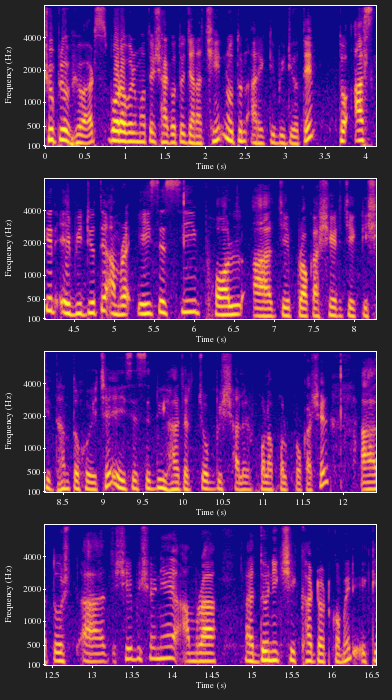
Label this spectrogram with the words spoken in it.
সুপ্রিয় ভিউয়ার্স বরাবরের মতো স্বাগত জানাচ্ছি নতুন আরেকটি ভিডিওতে। তো আজকের এই ভিডিওতে আমরা এইচএসসি ফল যে প্রকাশের যে একটি সিদ্ধান্ত হয়েছে এইচএসসি দুই হাজার চব্বিশ সালের ফলাফল প্রকাশের তো সে বিষয় নিয়ে আমরা দৈনিক শিক্ষা ডট কমের একটি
